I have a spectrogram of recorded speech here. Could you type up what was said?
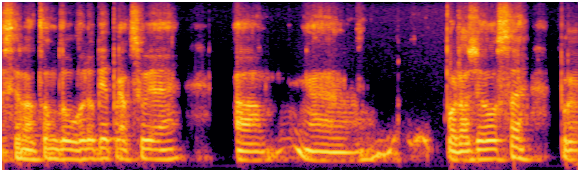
Se na tom dlouhodobě pracuje a podařilo se pro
